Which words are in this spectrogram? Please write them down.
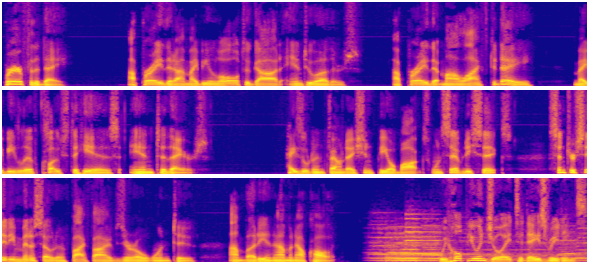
Prayer for the day. I pray that I may be loyal to God and to others. I pray that my life today may be lived close to His and to theirs. Hazelden Foundation, P.O. Box 176, Center City, Minnesota 55012. I'm Buddy and I'm an alcoholic. We hope you enjoy today's readings.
